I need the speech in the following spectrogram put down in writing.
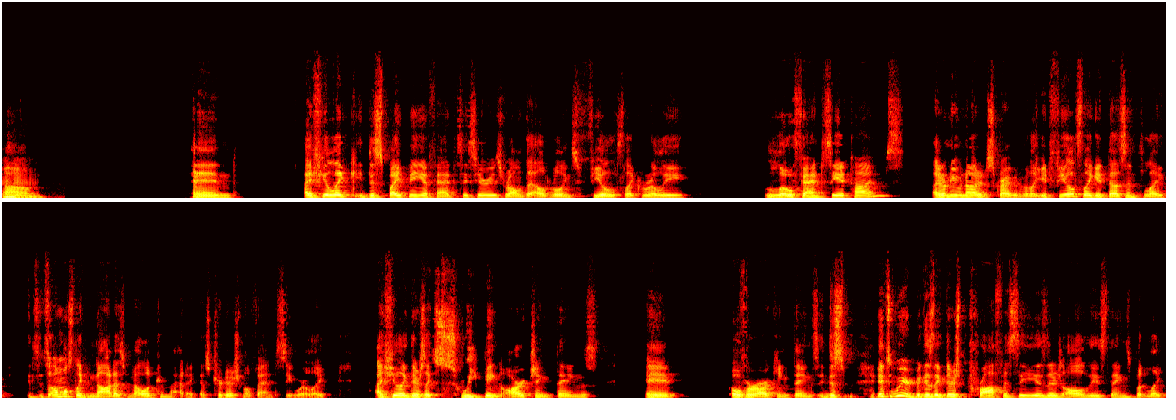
Mhm. Um, and I feel like, despite being a fantasy series, Realm of the Elderlings feels like really low fantasy at times. I don't even know how to describe it, but like it feels like it doesn't like it's, it's almost like not as melodramatic as traditional fantasy, where like I feel like there's like sweeping, arching things and overarching things. It just it's weird because like there's prophecies, there's all these things, but like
